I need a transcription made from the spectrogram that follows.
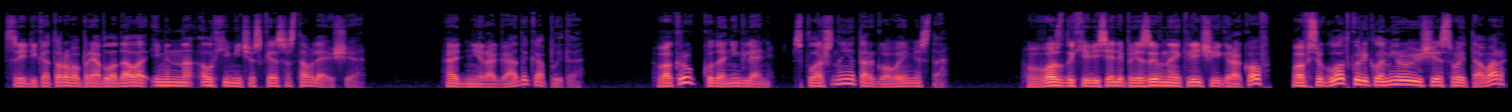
среди которого преобладала именно алхимическая составляющая. Одни рога да копыта. Вокруг, куда ни глянь, сплошные торговые места. В воздухе висели призывные кличи игроков, во всю глотку рекламирующие свой товар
